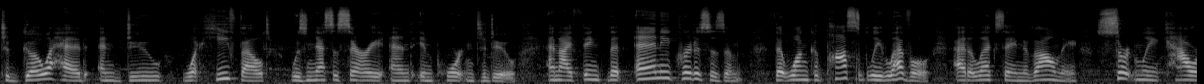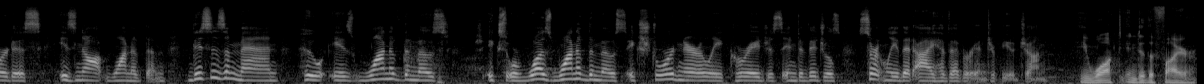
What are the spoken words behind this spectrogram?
to go ahead and do what he felt was necessary and important to do. And I think that any criticism that one could possibly level at Alexei Navalny, certainly cowardice is not one of them. This is a man who is one of the most or was one of the most extraordinarily courageous individuals, certainly that I have ever interviewed, John. He walked into the fire.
